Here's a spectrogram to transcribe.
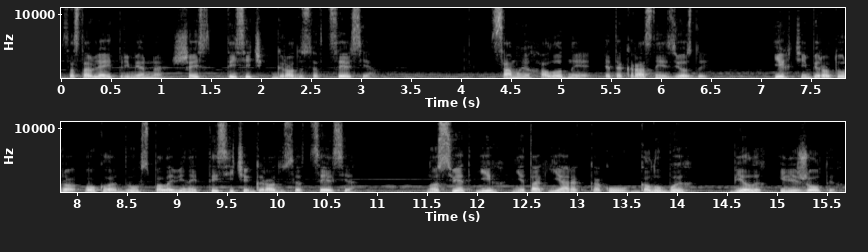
составляет примерно 6000 градусов Цельсия. Самые холодные – это красные звезды. Их температура около 2500 градусов Цельсия. Но свет их не так ярок, как у голубых, белых или желтых.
